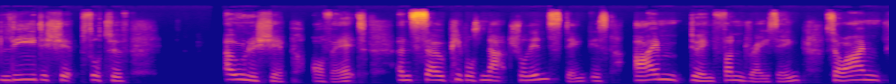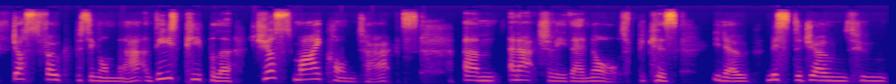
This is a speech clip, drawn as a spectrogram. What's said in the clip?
leadership sort of ownership of it. And so people's natural instinct is I'm doing fundraising. So I'm just focusing on that. And these people are just my contacts. Um, and actually, they're not because you know, Mr. Jones, who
